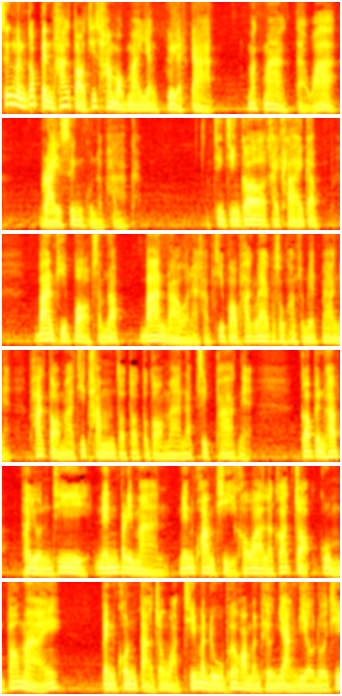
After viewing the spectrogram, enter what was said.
ซึ่งมันก็เป็นภาคต่อที่ทำออกมาอย่างเกลือดกาดมาก ๆ แต่ว่าไร้ซึ่งคุณภาพครับ จริงๆ ก็คล้ายๆกับบ้านผีปอบสำหรับบ้านเรานะครับ ที่พอภาคแรกประสบความสำเร็จมากเนี่ยภาคต่อมาที่ทำต่อต่อต่อต่อมานับสิบภาคเนี่ยก็เป็นภาพ พยนตร์ที่เน้นปริมาณ เน้นความถี่เขาว่า แล้วก็เจาะกลุ่มเป้าหมาย เป็นคนต่างจังหวัดที่มาดูเพื่อความบันเทิงอย่างเดียว โดยที่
